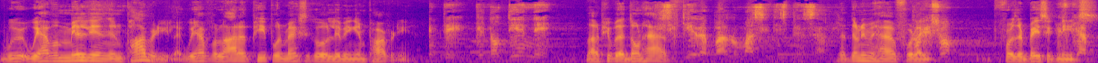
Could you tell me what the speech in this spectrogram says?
we, we have a million in poverty. Like, we have a lot of people in Mexico living in poverty. A lot of people that don't have, that don't even have for like, for their basic needs.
